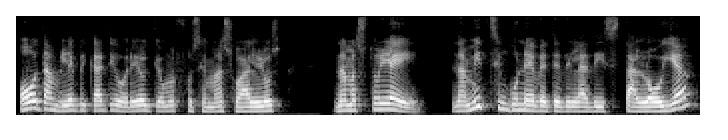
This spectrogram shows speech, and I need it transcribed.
όταν βλέπει κάτι ωραίο και όμορφο σε εμάς ο άλλος να μας το λέει. Να μην τσιγκουνεύεται δηλαδή στα λόγια,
